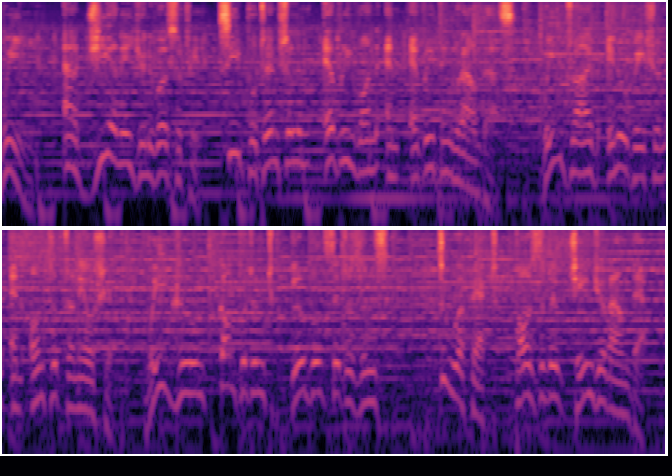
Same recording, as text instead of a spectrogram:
We at GNA University see potential in everyone and everything around us. We drive innovation and entrepreneurship. We groom competent global citizens to affect positive change around them.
